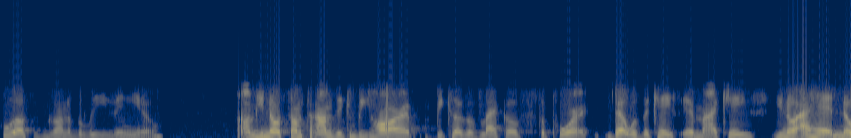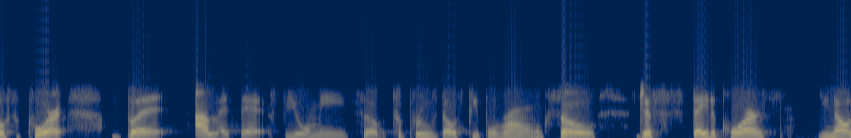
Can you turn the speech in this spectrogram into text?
who else is going to believe in you? Um, you know, sometimes it can be hard because of lack of support. That was the case in my case. You know, I had no support, but I let that fuel me to to prove those people wrong. So just stay the course, you know,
